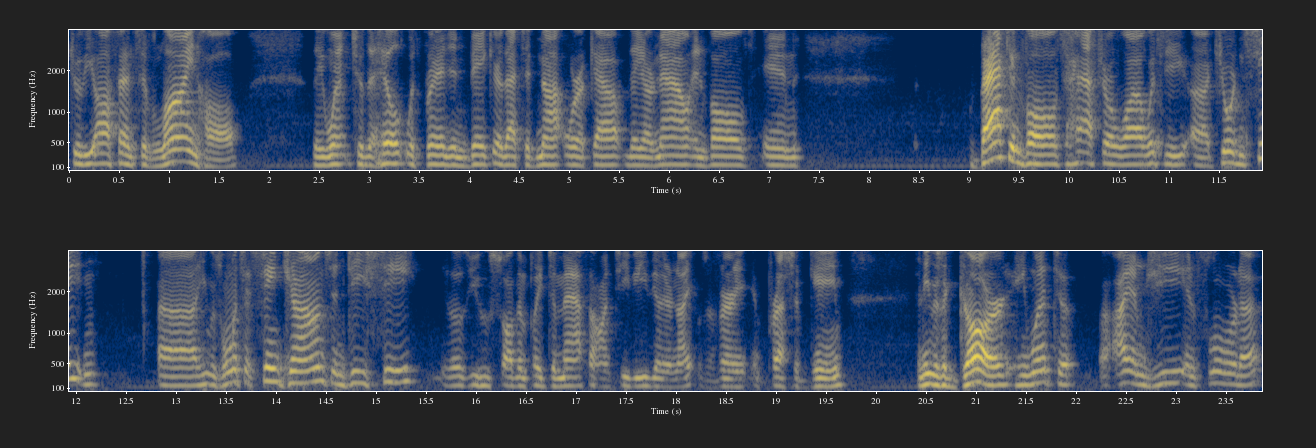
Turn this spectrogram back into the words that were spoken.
to the offensive line haul. They went to the hilt with Brandon Baker. That did not work out. They are now involved in back involved after a while with the uh, Jordan Seaton. Uh, he was once at St. John's in D.C. Those of you who saw them play DeMatha on TV the other night was a very impressive game. And he was a guard. He went to IMG in Florida,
